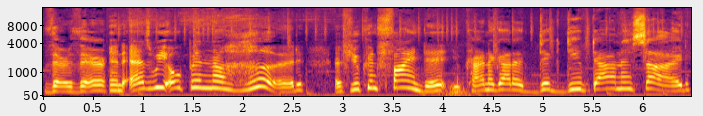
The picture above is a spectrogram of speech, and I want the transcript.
they're there. And as we open the hood, if you can find it, you kind of got to dig deep down inside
